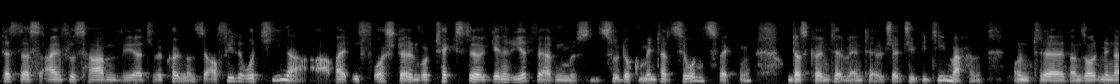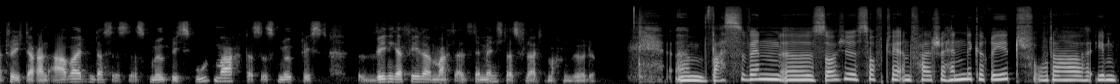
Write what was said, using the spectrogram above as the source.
dass das Einfluss haben wird. Wir können uns ja auch viele Routinearbeiten vorstellen, wo Texte generiert werden müssen zu Dokumentationszwecken. Und das könnte eventuell ChatGPT machen. Und äh, dann sollten wir natürlich daran arbeiten, dass es das möglichst gut macht, dass es möglichst weniger Fehler macht, als der Mensch das vielleicht machen würde. Ähm, was, wenn äh, solche Software in falsche Hände gerät oder eben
